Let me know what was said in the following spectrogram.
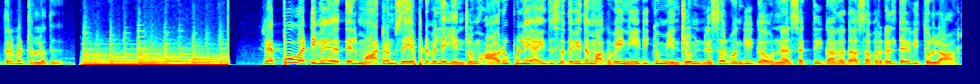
உத்தரவிட்டுள்ளது. ரெப்போ வட்டி விகிதத்தில் மாற்றம் செய்யப்படவில்லை என்றும் ஆறு புள்ளி ஐந்து சதவீதமாகவே நீடிக்கும் என்றும் ரிசர்வ் வங்கி கவர்னர் சக்தி காந்ததாஸ் அவர்கள் தெரிவித்துள்ளார்.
